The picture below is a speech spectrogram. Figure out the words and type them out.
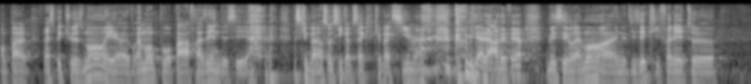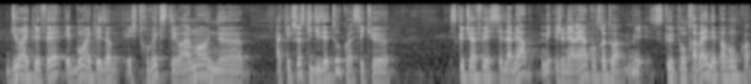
on parle respectueusement et vraiment pour paraphraser une de ses... Parce qu'il balançait aussi comme ça quelques maximes, comme il a l'art de faire. Mais c'est vraiment... il nous disait qu'il fallait être dur avec les faits et bon avec les hommes. Et je trouvais que c'était vraiment une, euh, à quelque chose qui disait tout, quoi. C'est que ce que tu as fait, c'est de la merde, mais je n'ai rien contre toi. Mais ce que ton travail n'est pas bon, quoi.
